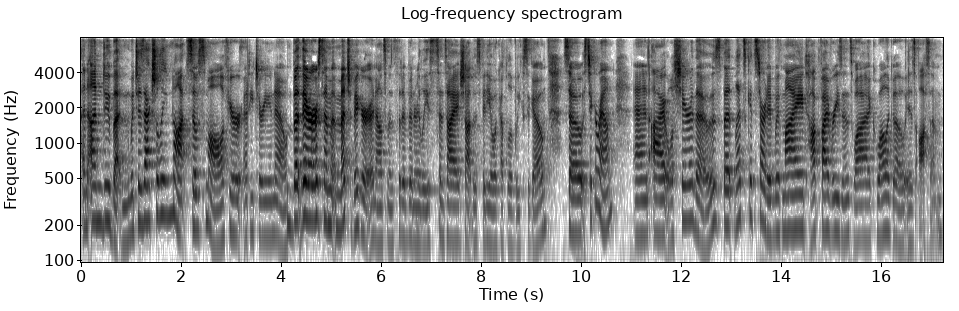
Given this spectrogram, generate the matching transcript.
an undo button, which is actually not so small if you're a teacher, you know. But there are some much bigger announcements that have been released since I shot this video a couple of weeks ago. So stick around and I will share those. But let's get started with my top five reasons why Koala Go is awesome.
